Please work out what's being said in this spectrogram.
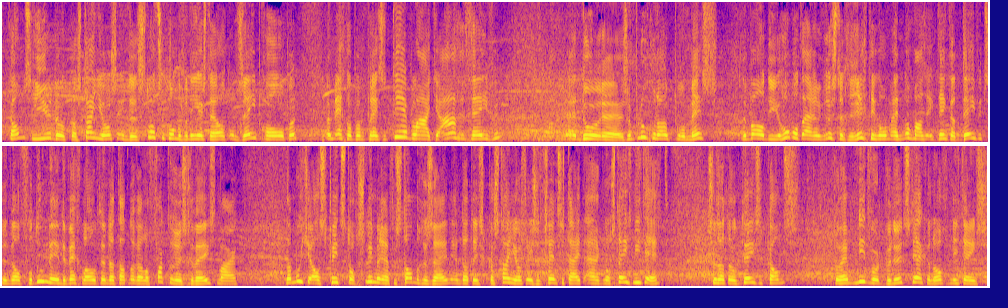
100% kans hier door Castanjos in de slotseconde van de eerste helft om zeep geholpen. Hem echt op een presenteerblaadje aangegeven. Door uh, zijn ploeggenoot Promes. De bal die hobbelt eigenlijk rustige richting om. En nogmaals, ik denk dat Davidson wel voldoende in de weg loopt. En dat dat nog wel een factor is geweest. Maar dan moet je als spits toch slimmer en verstandiger zijn. En dat is Castanjos in zijn Twentse tijd eigenlijk nog steeds niet echt. Zodat ook deze kans door hem niet wordt benut. Sterker nog, niet eens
